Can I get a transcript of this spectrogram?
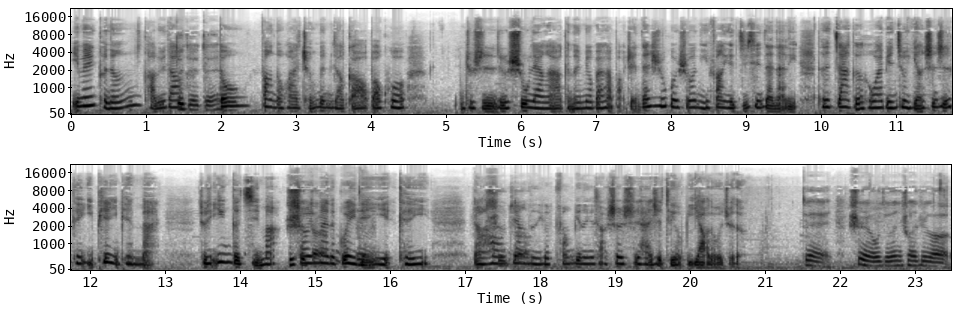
因为可能考虑到对对对，都放的话，成本比较高，包括就是这个数量啊，可能没有办法保证。但是如果说你放一个机器在那里，它的价格和外边就一样，甚至可以一片一片卖，就是应个急嘛，你稍微卖的贵一点嗯也可以。然后这样子一个方便的一个小设施，还是挺有必要的，我觉得。对，是，我觉得你说的这个，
